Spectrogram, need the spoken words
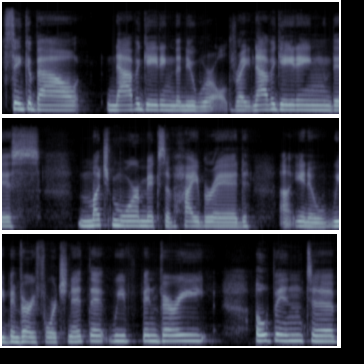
think about navigating the new world, right? Navigating this much more mix of hybrid. Uh, you know, we've been very fortunate that we've been very open to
